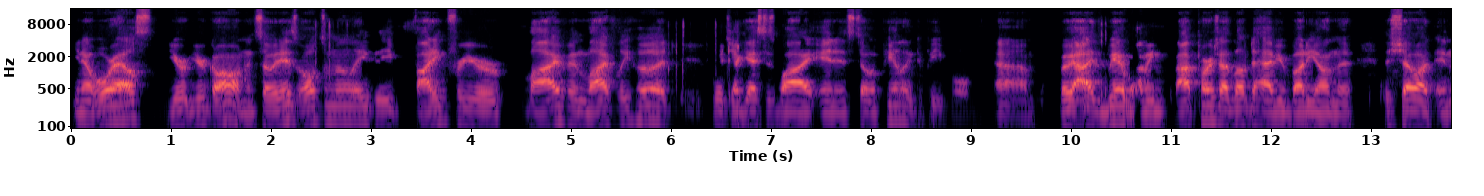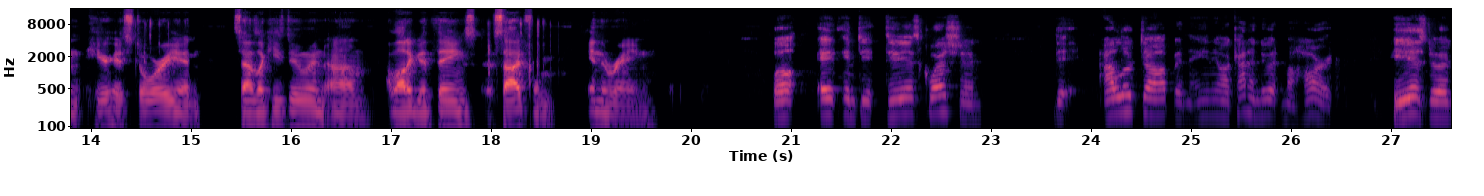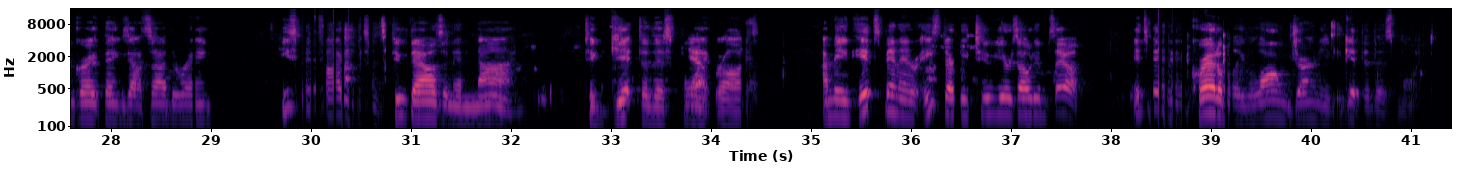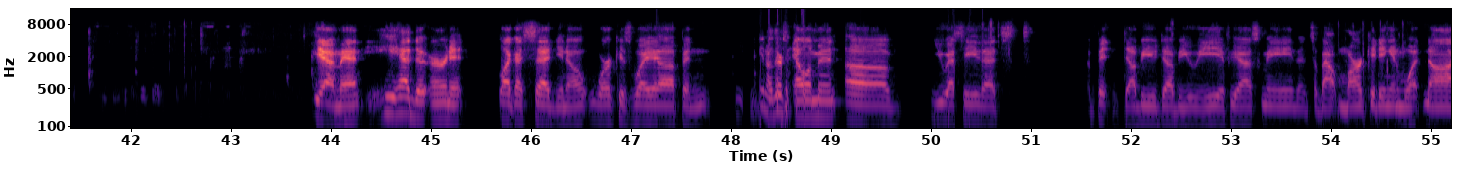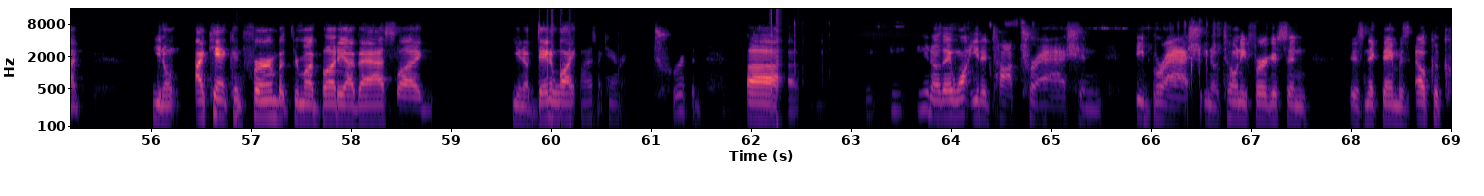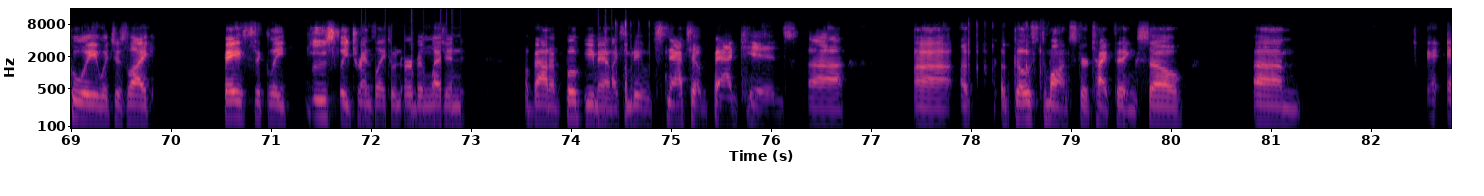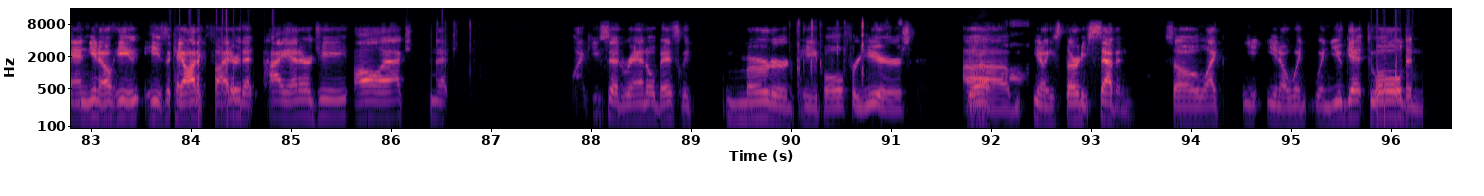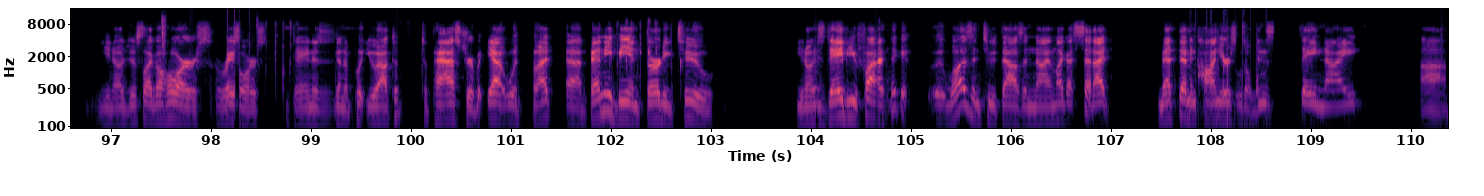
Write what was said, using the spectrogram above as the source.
you know, or else you're you're gone. And so it is ultimately the fighting for your life and livelihood, which I guess is why it is so appealing to people. Um, but I, I mean, I personally, I'd love to have your buddy on the the show and hear his story. And sounds like he's doing um, a lot of good things aside from in the ring. Well, and, and to, to, his question, the, I looked up and you know I kind of knew it in my heart. He is doing great things outside the ring. He's been fighting since 2009 to get to this point, yeah. Rod. I mean, it's been a, he's 32 years old himself. It's been an incredibly long journey to get to this point. Yeah, man, he had to earn it. Like I said, you know, work his way up, and you know, there's an element of UFC that's a bit WWE, if you ask me. That's about marketing and whatnot. You know, I can't confirm, but through my buddy, I've asked like, you know, Dana White. Why is my camera tripping? Uh, you know, they want you to talk trash and be brash. You know, Tony Ferguson, his nickname is El Cucuy, which is like basically loosely translate to an urban legend about a boogeyman, like somebody who would snatch up bad kids. Uh, uh, a, a ghost monster type thing. So, um, and you know he he's a chaotic fighter that high energy, all action. That, like you said, Randall basically murdered people for years. Yeah. Um, you know he's 37, so like you, you know when when you get too old and you know, just like a horse, a racehorse, Dane is going to put you out to, to pasture. But yeah, with but uh, Benny being 32, you know, his debut fight, I think it, it was in 2009. Like I said, I Met them in Conyers. It was a Wednesday night. Uh,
